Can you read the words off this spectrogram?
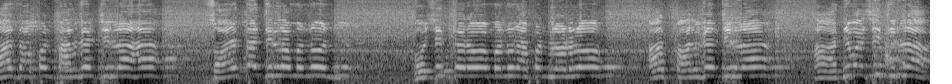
आज आपण पालघर जिल्हा हा स्वायत्ता जिल्हा म्हणून घोषित करावं म्हणून आपण लढलो. आज पालघर जिल्हा हा आदिवासी जिल्हा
